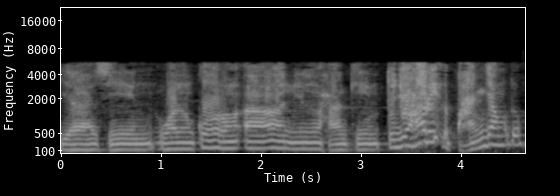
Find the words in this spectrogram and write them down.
Yasin wal Qur'anil Hakim. Tujuh hari, itu panjang tuh.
